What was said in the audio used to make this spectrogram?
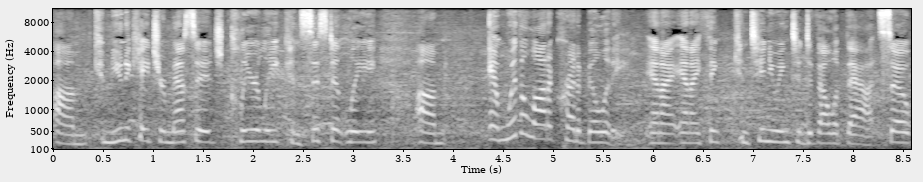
um, communicate your message clearly consistently um, and with a lot of credibility. And I and I think continuing to develop that. So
